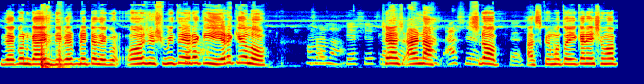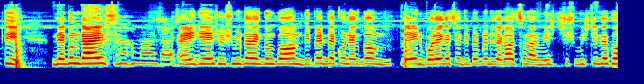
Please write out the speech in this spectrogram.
দেখুন গাইস দ্বীপের প্লেটটা দেখুন। ও সুস্মিতা, এটা কি? এটা কি হলো? শেষ, আর না স্টপ আজকের মতো এইখানে সমাপ্তি। দেখুন গাইস এই যে সুস্মিতার একদম কম দ্বীপের দেখুন একদম প্লেট ভরে গেছে। দ্বীপের প্লেটে জায়গা হচ্ছে না, আর মিষ্টি মিষ্টির দেখো,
